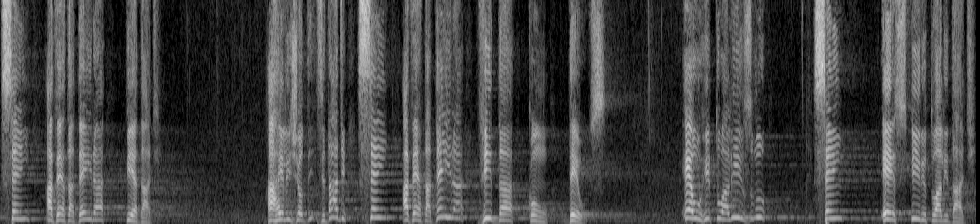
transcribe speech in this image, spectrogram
sem a verdadeira piedade. A religiosidade sem a verdadeira vida com Deus. É o ritualismo sem espiritualidade.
